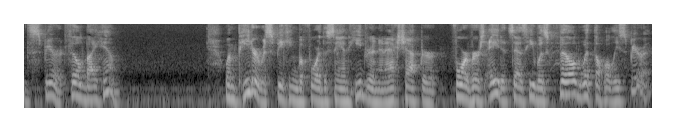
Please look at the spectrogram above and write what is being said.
the Spirit, filled by Him. When Peter was speaking before the Sanhedrin in Acts chapter 4, verse 8, it says he was filled with the Holy Spirit.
